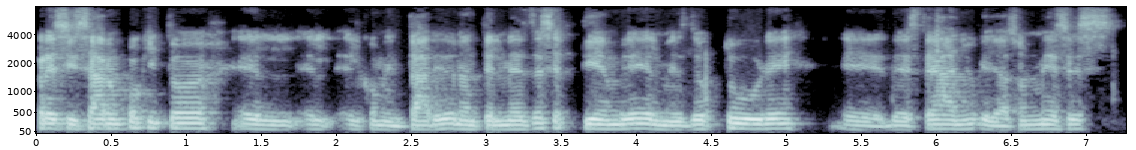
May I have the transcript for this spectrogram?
precisar un poquito el, el, comentario durante el mes de septiembre y el mes de octubre eh, de este año, que ya son meses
